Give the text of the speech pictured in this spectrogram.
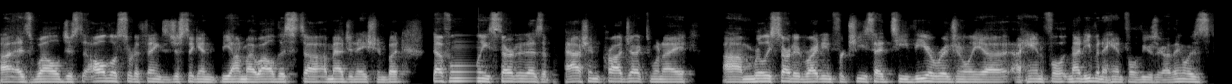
uh, as well. Just all those sort of things, just again, beyond my wildest uh, imagination, but definitely started as a passion project when I um, really started writing for Cheesehead TV originally a, a, handful, not even a handful of years ago. I think it was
